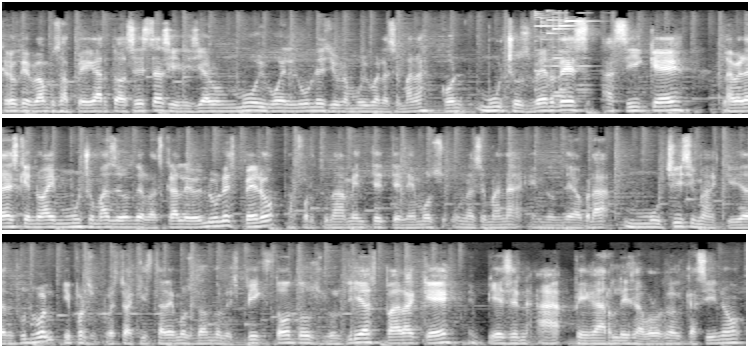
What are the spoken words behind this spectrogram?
Creo que vamos a pegar todas estas y iniciar un muy buen lunes y una muy buena semana con muchos verdes, así que la verdad es que no hay mucho más de donde rascarle el lunes, pero afortunadamente tenemos una semana en donde habrá muchísima actividad de fútbol y por supuesto aquí estaremos dándoles picks todos los días para que empiecen a pegarle sabroso al casino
